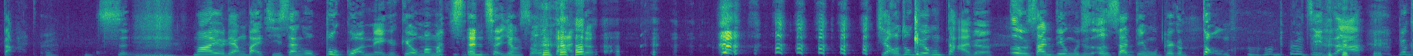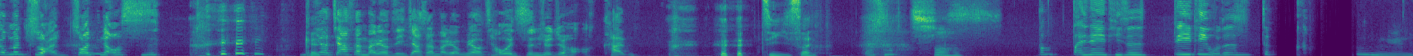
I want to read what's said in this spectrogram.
打的。是，妈有两百 G 三个，我不管每个，给我慢慢生成，用手打的。角度不用打的，二三点五就是二三点五，不要给我动，不要自己拉，不要给我们转转老师。你要加三百六，自己加三百六，没有超位正确就好看。自己算。我真的气死！当带那一题，真是第一题，我真是这，嗯，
